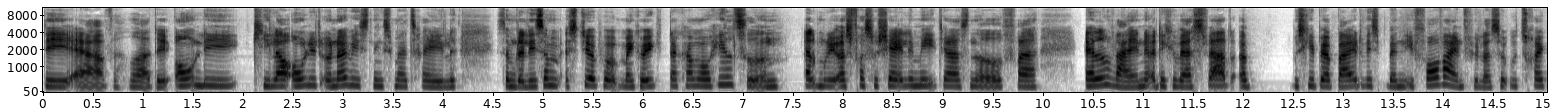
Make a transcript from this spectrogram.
det er, hvad hedder det, ordentlige kilder, ordentligt undervisningsmateriale, som der ligesom er styr på. Man kan jo ikke, der kommer jo hele tiden alt muligt, også fra sociale medier og sådan noget, fra alle vegne, og det kan være svært at måske bearbejde, hvis man i forvejen føler sig utryg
